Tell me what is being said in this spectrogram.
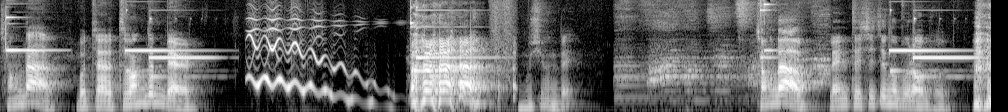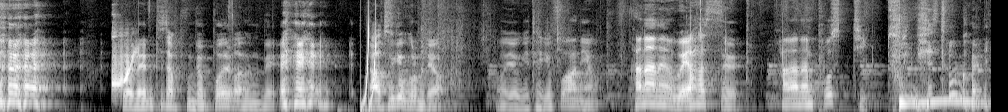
정답! 모차르트 황금별. 너무 쉬운데? 정답! Rent Season of Love. 그 렌트 작품 몇 번을 봤는데. 아 두개 고르면 돼요? 어 여기 되게 후하네요. 하나는 웨하스 하나는 포스틱. 둘이 비슷한 거 아니에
